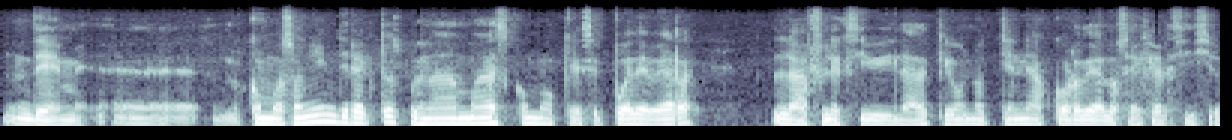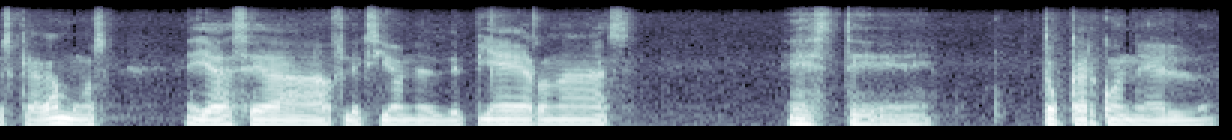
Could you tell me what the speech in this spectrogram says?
de eh, como son indirectos pues nada más como que se puede ver la flexibilidad que uno tiene acorde a los ejercicios que hagamos ya sea flexiones de piernas este tocar con el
